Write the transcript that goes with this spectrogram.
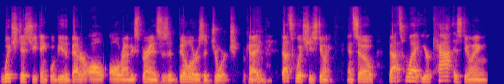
which dish you think will be the better all all around experience? Is it Bill or is it George? Okay, mm-hmm. that's what she's doing, and so that's what your cat is doing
